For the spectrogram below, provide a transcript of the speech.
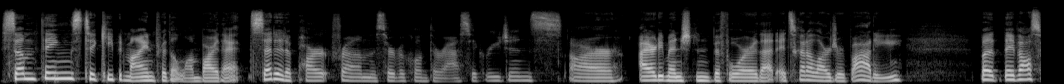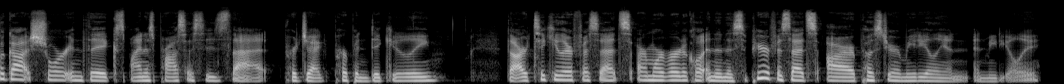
Some things to keep in mind for the lumbar that set it apart from the cervical and thoracic regions are I already mentioned before that it's got a larger body, but they've also got short and thick spinous processes that project perpendicularly. The articular facets are more vertical, and then the superior facets are posterior medially and, and medially.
